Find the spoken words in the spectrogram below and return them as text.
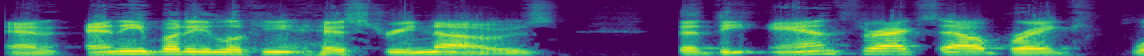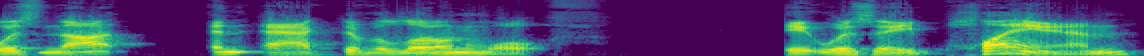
and anybody looking at history knows, that the anthrax outbreak was not an act of a lone wolf. It was a plan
